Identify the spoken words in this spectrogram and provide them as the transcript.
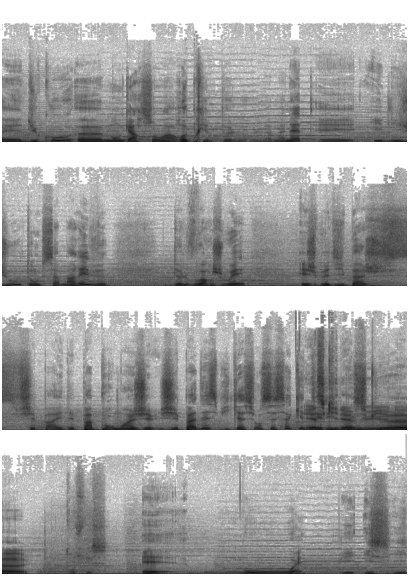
Et du coup, mon garçon a repris le- la manette et il y joue, donc ça m'arrive de le voir jouer et je me dis bah je, sais pas, il est pas pour moi. J'ai pas d'explication. C'est ça qui est Et est-ce terrible qu'il aime, parce lui, que euh, Ton Suisse. et ouais, il, il, il-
